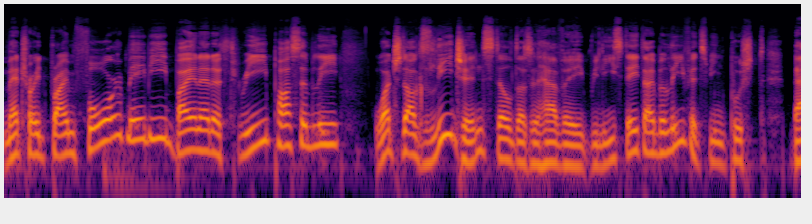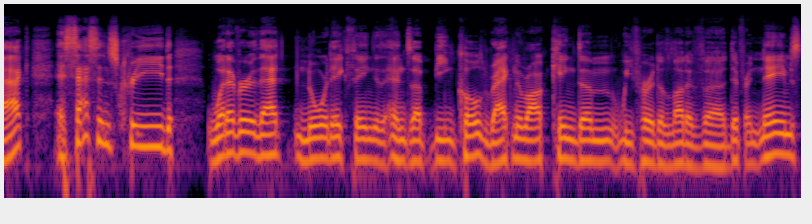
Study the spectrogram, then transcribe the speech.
Metroid Prime four, maybe Bayonetta three, possibly. Watch Dogs Legion still doesn't have a release date, I believe. It's been pushed back. Assassin's Creed, whatever that Nordic thing ends up being called, Ragnarok Kingdom, we've heard a lot of uh, different names,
